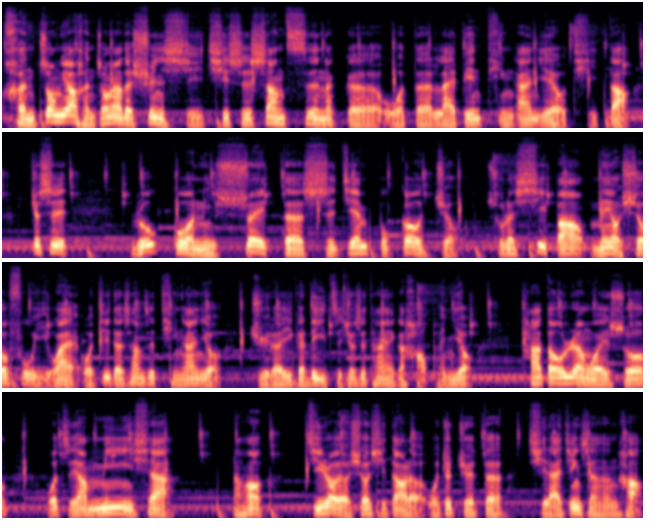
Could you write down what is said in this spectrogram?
很重要、很重要的讯息，其实上次那个我的来宾平安也有提到，就是。如果你睡的时间不够久，除了细胞没有修复以外，我记得上次平安有举了一个例子，就是他有一个好朋友，他都认为说，我只要眯一下，然后肌肉有休息到了，我就觉得起来精神很好。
